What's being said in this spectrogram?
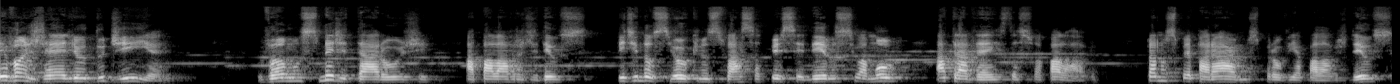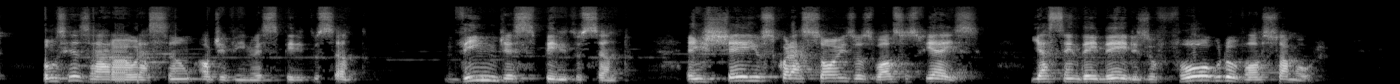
Evangelho do dia. Vamos meditar hoje a palavra de Deus, pedindo ao Senhor que nos faça perceber o seu amor através da sua palavra. Para nos prepararmos para ouvir a palavra de Deus, vamos rezar a oração ao Divino Espírito Santo. Vinde, Espírito Santo, enchei os corações dos vossos fiéis e acendei neles o fogo do vosso amor.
